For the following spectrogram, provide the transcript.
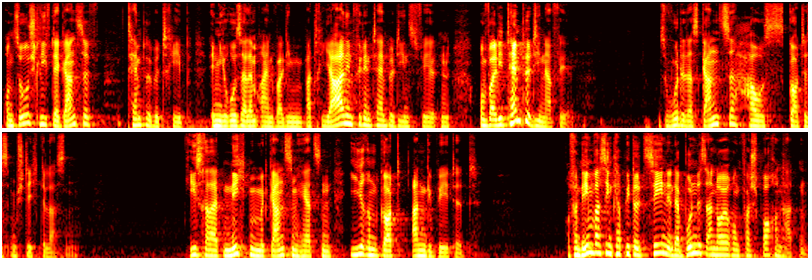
Und so schlief der ganze Tempelbetrieb in Jerusalem ein, weil die Materialien für den Tempeldienst fehlten und weil die Tempeldiener fehlten. Und so wurde das ganze Haus Gottes im Stich gelassen. Israel hat nicht mehr mit ganzem Herzen ihren Gott angebetet. Und von dem, was sie in Kapitel 10 in der Bundeserneuerung versprochen hatten,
